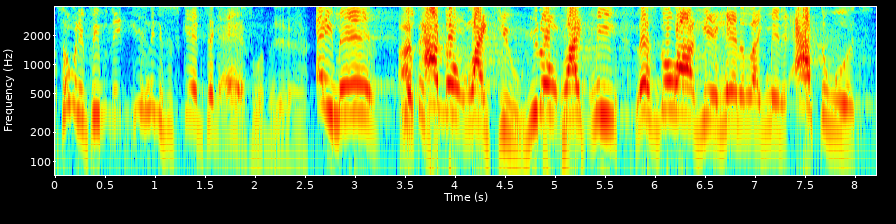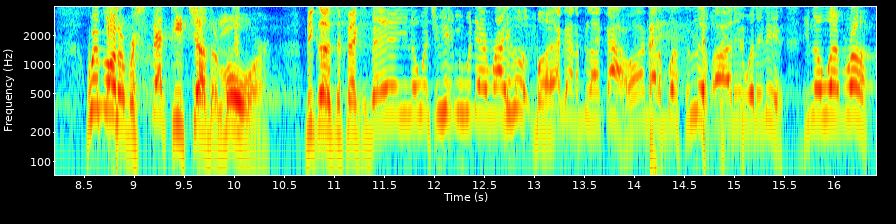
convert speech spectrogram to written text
so many people, they, these niggas are scared to take an ass whipping. Yeah. Hey, man, look, I, I don't like you. You don't like me. Let's go out here handle like men. And afterwards, we're going to respect each other more because the fact, man, you know what, you hit me with that right hook, boy. I got a black eye. Oh, I got to bust a busted lip. Oh, it is what it is. You know what, bro?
